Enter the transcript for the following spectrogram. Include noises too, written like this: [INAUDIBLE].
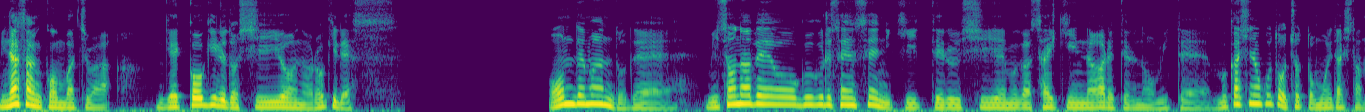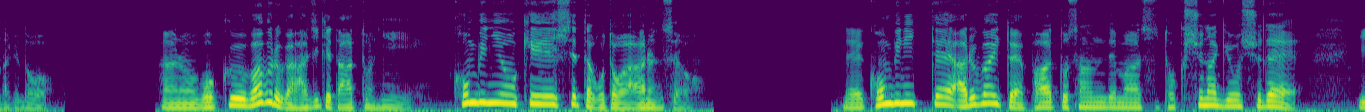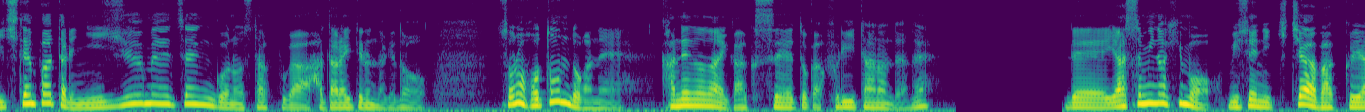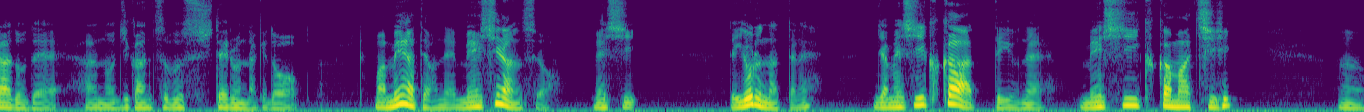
皆さんこんばちは。月光ギルド CEO のロキです。オンデマンドで味噌鍋を Google 先生に聞いてる CM が最近流れてるのを見て昔のことをちょっと思い出したんだけどあの僕バブルが弾けた後にコンビニを経営してたことがあるんですよ。でコンビニってアルバイトやパートさんで回す特殊な業種で1店舗あたり20名前後のスタッフが働いてるんだけどそのほとんどがね金のない学生とかフリーターなんだよね。で休みの日も店に来ちゃバックヤードであの時間潰してるんだけどまあ目当てはね飯なんですよ。飯。で夜になってねじゃあ飯行くかっていうね飯行くか待ち。うん。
